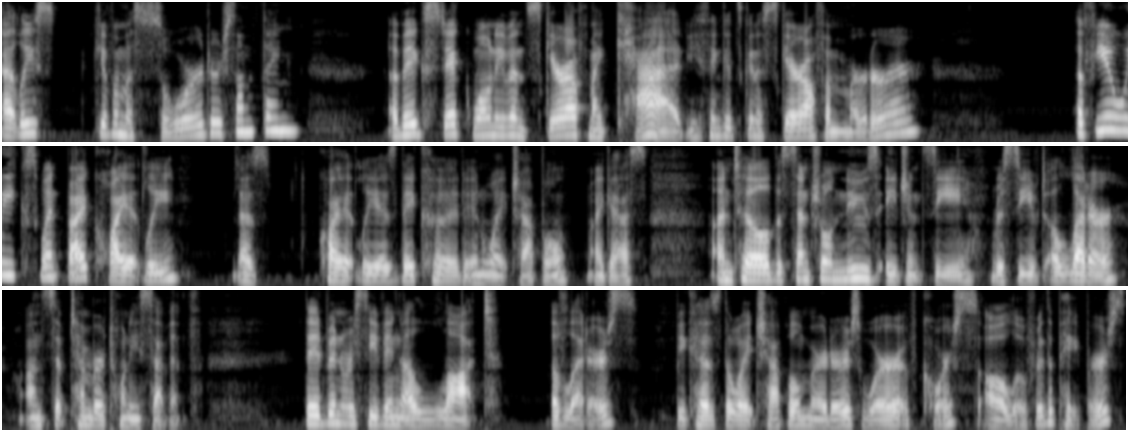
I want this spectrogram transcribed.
At least give them a sword or something. A big stick won't even scare off my cat. You think it's going to scare off a murderer? A few weeks went by quietly, as quietly as they could in Whitechapel, I guess, until the Central News Agency received a letter on September 27th. They'd been receiving a lot of letters because the Whitechapel murders were, of course, all over the papers.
